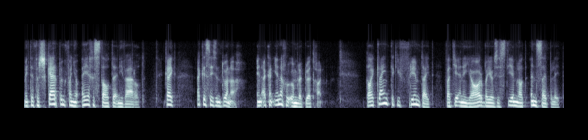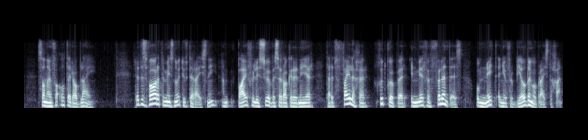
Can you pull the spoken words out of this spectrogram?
met 'n verskerping van jou eie gestalte in die wêreld. Kyk, Ek is 26 en ek kan enige oomblik doodgaan. Daai klein tikkie vreemdheid wat jy in 'n jaar by jou stelsel laat insypel het, sal nou vir altyd daar bly. Dit is waar dat 'n mens nooit hoef te reis nie. En baie filosowe sou dalk redeneer dat dit veiliger, goedkoper en meer vervullend is om net in jou verbeelding op reis te gaan,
